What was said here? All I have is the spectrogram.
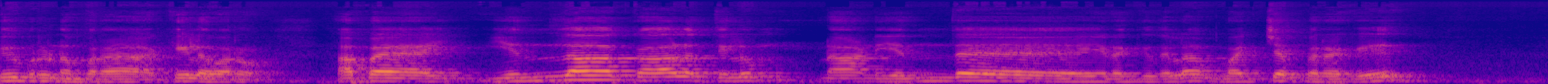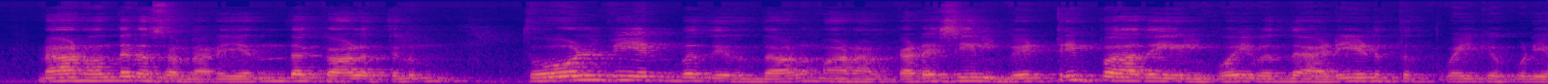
ஹீப்ரு நம்பராக கீழே வரும். அப்போ எல்லா காலத்திலும் நான் எந்த எனக்கு இதெல்லாம் வச்ச பிறகு நான் வந்து என்ன சொன்னேன்? எந்த காலத்திலும் தோல்வி என்பது இருந்தாலும் ஆனால் கடைசியில் வெற்றி பாதையில் போய் வந்து அடியெடுத்து வைக்கக்கூடிய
